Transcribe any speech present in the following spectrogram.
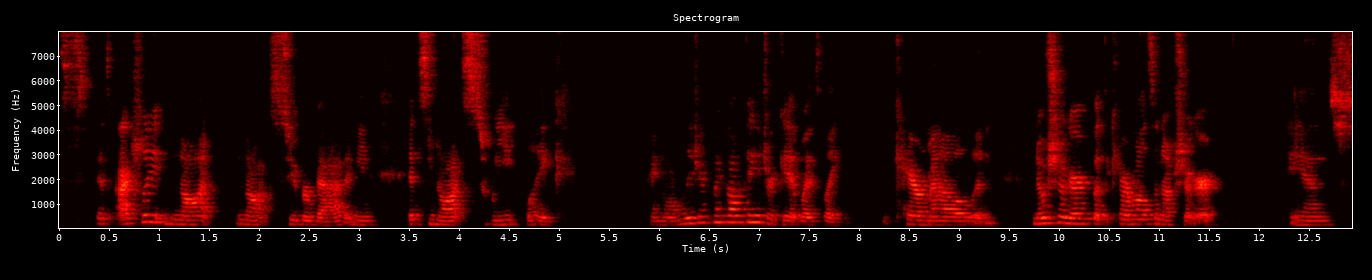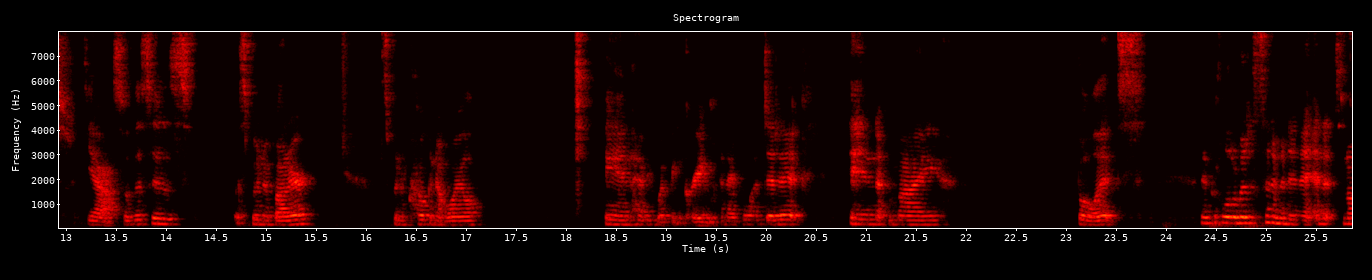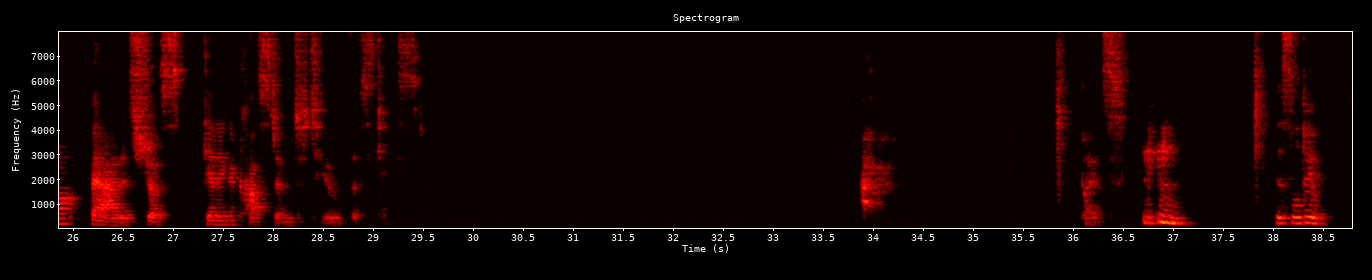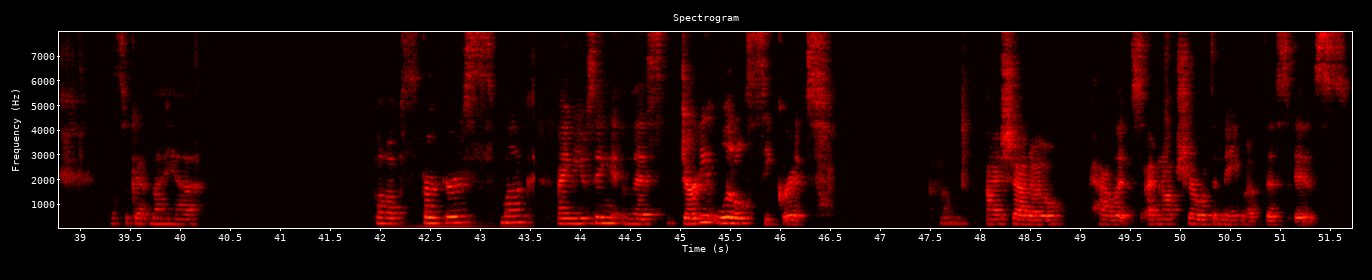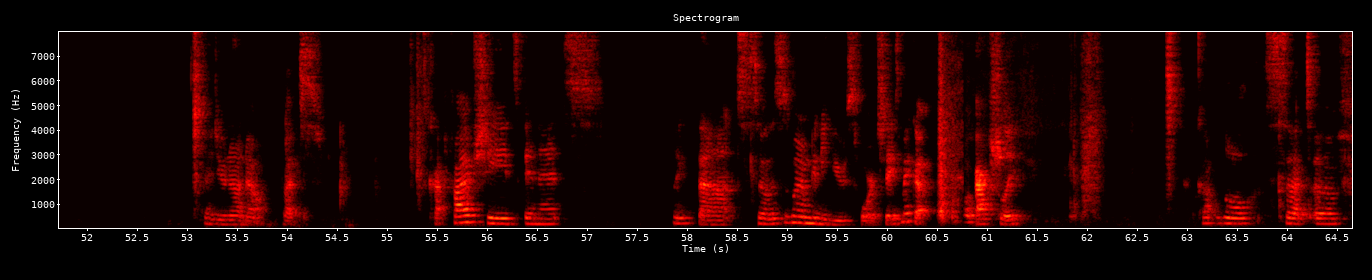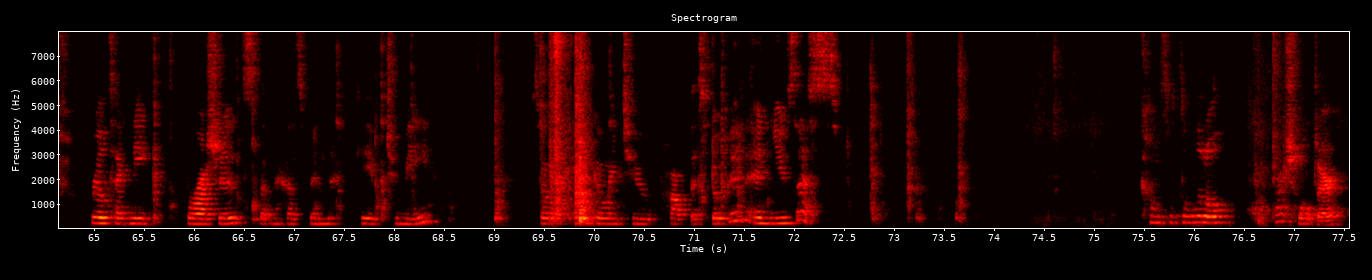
It's, it's actually not not super bad. I mean, it's not sweet like I normally drink my coffee. I drink it with like caramel and no sugar, but the caramel is enough sugar. And yeah, so this is a spoon of butter, a spoon of coconut oil, and heavy whipping cream. And I blended it in my bullet. I put a little bit of cinnamon in it, and it's not bad. It's just getting accustomed to this taste. But this will do. Also got my uh, Bob's Burgers mug. I'm using this Dirty Little Secret um, eyeshadow palette. I'm not sure what the name of this is. I do not know, but it's got five shades in it, like that. So this is what I'm going to use for today's makeup. Oh, actually, I've got a little set of Real Technique brushes that my husband gave to me. So I'm going to pop this open and use this. Comes with a little brush holder.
